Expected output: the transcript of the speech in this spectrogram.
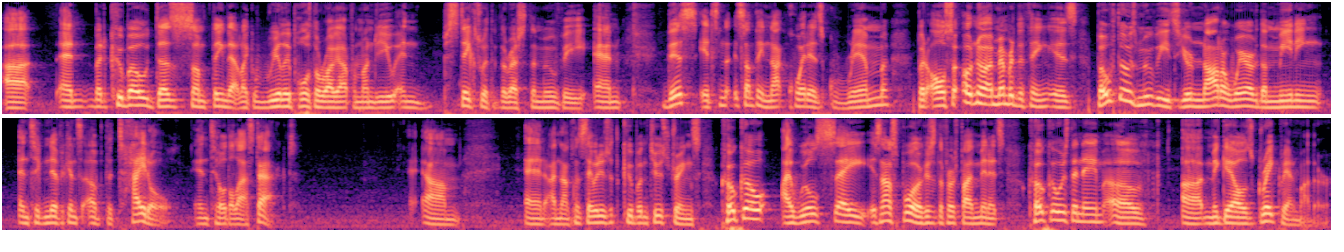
uh, and but Kubo does something that like really pulls the rug out from under you and sticks with it the rest of the movie. And this, it's, it's something not quite as grim, but also oh no, I remember the thing is both those movies you're not aware of the meaning and significance of the title until the last act. Um, and I'm not going to say what it is with Kubo and Two Strings. Coco, I will say, it's not a spoiler because it's the first five minutes. Coco is the name of uh, Miguel's great grandmother.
